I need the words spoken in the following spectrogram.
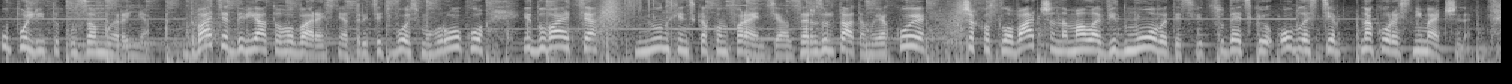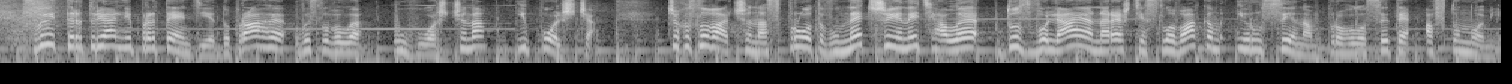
у політику замирення. 29 вересня 38 року відбувається Мюнхенська конференція, за результатами якої Чехословаччина мала відмовитись від Судетської області на користь Німеччини. Свої територіальні претензії до Праги висловили Угорщина і Польща. Чехословаччина спротиву не чинить, але дозволяє нарешті словакам і русинам проголосити автономію.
